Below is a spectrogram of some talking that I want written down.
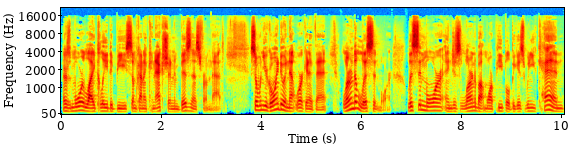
there's more likely to be some kind of connection in business from that. So when you're going to a networking event, learn to listen more. Listen more and just learn about more people because when you can,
